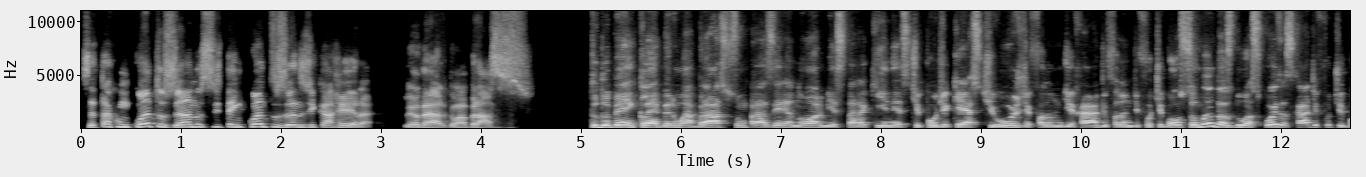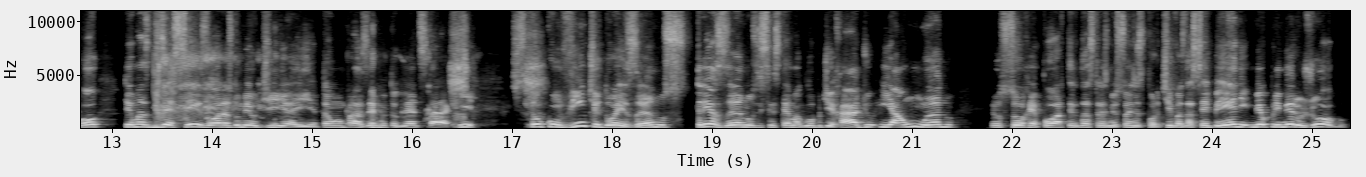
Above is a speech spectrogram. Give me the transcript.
Você está com quantos anos e tem quantos anos de carreira? Leonardo, um abraço. Tudo bem, Kleber? Um abraço, um prazer enorme estar aqui neste podcast hoje, falando de rádio, falando de futebol. Somando as duas coisas, rádio e futebol, tem umas 16 horas do meu dia aí. Então é um prazer muito grande estar aqui. Estou com 22 anos, três anos de Sistema Globo de Rádio e há um ano eu sou repórter das transmissões esportivas da CBN. Meu primeiro jogo,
